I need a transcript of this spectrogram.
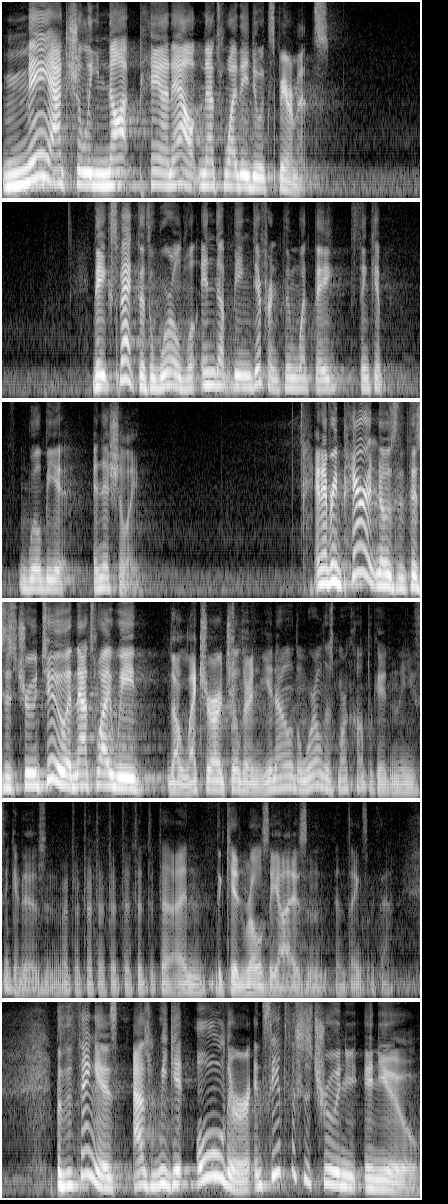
may actually not pan out, and that's why they do experiments. They expect that the world will end up being different than what they think it will be initially. And every parent knows that this is true too, and that's why we lecture our children, you know, the world is more complicated than you think it is. And, and the kid rolls the eyes and, and, things like that. But the thing is, as we get older, and see if this is true in, in you,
